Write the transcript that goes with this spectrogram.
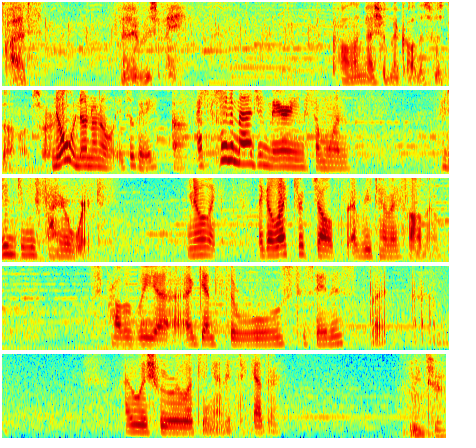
Glad that it was me. Calling? I shouldn't have called. This was dumb. I'm sorry. No, no, no, no. It's okay. Uh, I just can't imagine marrying someone who didn't give me fireworks. You know, like like electric jolts every time I saw them. It's probably uh, against the rules to say this, but um, I wish we were looking at it together. Me too.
